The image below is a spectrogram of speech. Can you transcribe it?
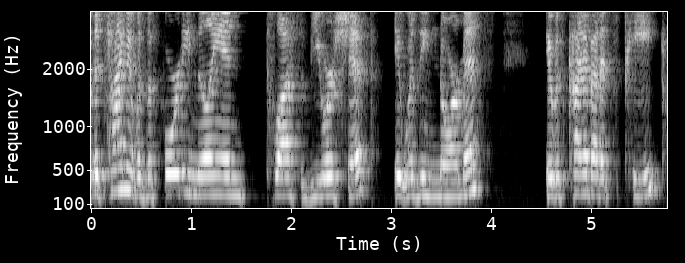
the time it was a 40 million plus viewership. It was enormous. It was kind of at its peak.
